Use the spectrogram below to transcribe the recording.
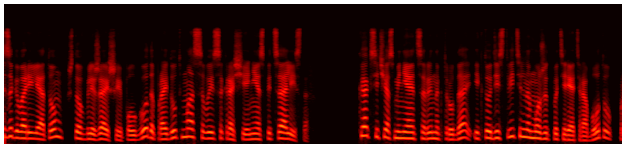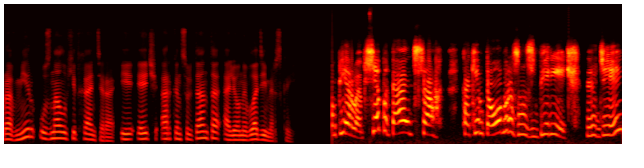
заговорили о том, что в ближайшие полгода пройдут массовые сокращения специалистов. Как сейчас меняется рынок труда и кто действительно может потерять работу, Правмир узнал у хитхантера и HR-консультанта Алены Владимирской. Первое, все пытаются каким-то образом сберечь людей,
